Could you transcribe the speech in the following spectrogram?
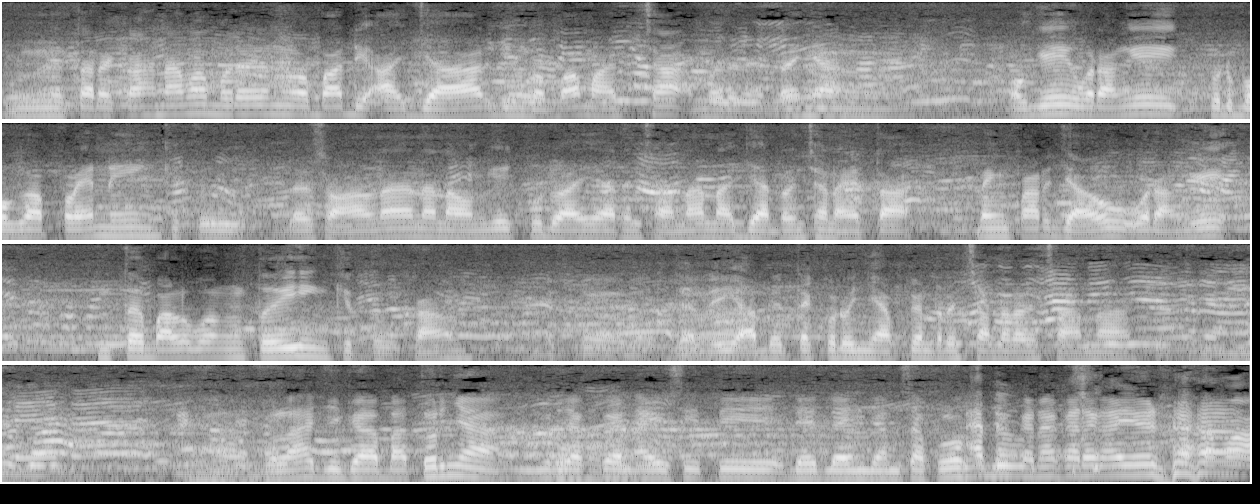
Nita rekah nama meren loba diajar jeung loba maca meren tanya Oke, orang ge kudu boga planning gitu. Dan soalnya nanaon ge kudu aya rencana najan rencana eta mengpar jauh orang ge henteu baluweung teuing gitu, Kang. betul Jadi abdi teh kudu nyiapkeun rencana-rencana gitu. ulah juga baturnya ngerjakeun ICT deadline jam 10 Aduh. karena kadang ayeuna Eta mah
